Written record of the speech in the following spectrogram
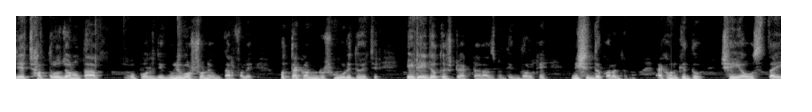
যে ছাত্র জনতার উপর যে গুলিবর্ষণ এবং তার ফলে হত্যাকাণ্ড সংঘটিত হয়েছে, এটাই যথেষ্ট একটা রাজনৈতিক দলকে নিষিদ্ধ করার জন্য। এখন কিন্তু সেই অবস্থায়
